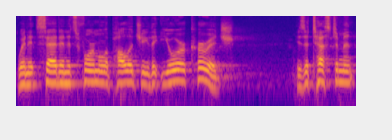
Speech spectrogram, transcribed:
when it said in its formal apology that your courage is a testament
